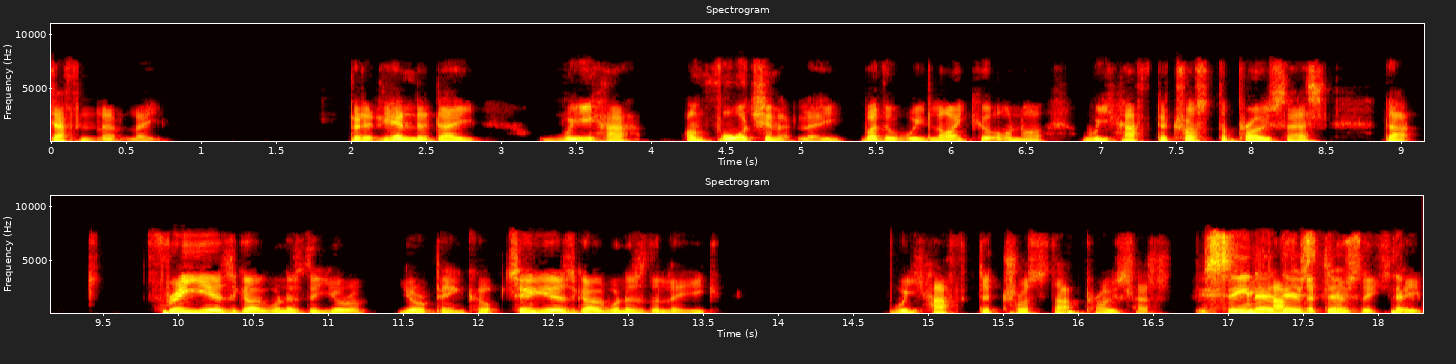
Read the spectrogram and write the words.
definitely. But at the end of the day, we have, unfortunately, whether we like it or not, we have to trust the process that three years ago won us the Euro- European Cup, two years ago won us the league. We have to trust that process. You see We now, there's there's there-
